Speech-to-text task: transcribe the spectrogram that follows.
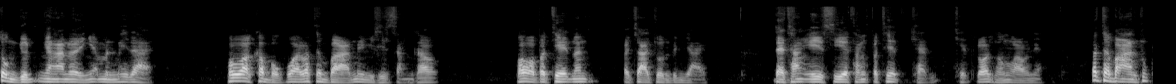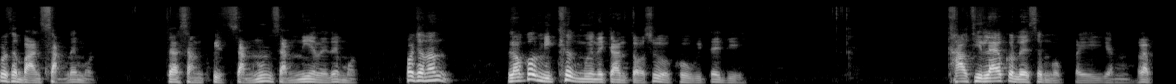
ต้องหยุดงานอะไรเงี้ยมันไม่ได้ เพราะว่าเขาบอกว่ารัฐบาลไม่มีสิทธิ์สั่งเขาเพราะว่าประเทศนั้นประชาชนเป็นใหญ่ แต่ทางเอเชียทั้งประเทศแขนเขตร้อนของเราเนี่ย รัฐบาลทุกรัฐบาลสั่งได้หมด จะสั่งปิดสั่งนู่นสั่งนี่อะไรได้หมด เพราะฉะนั้นเราก็มีเครื่องมือในการต่อสู้กับโควิดได้ดีคราวที่แล้วก็เลยสงบไปอย่างรับ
